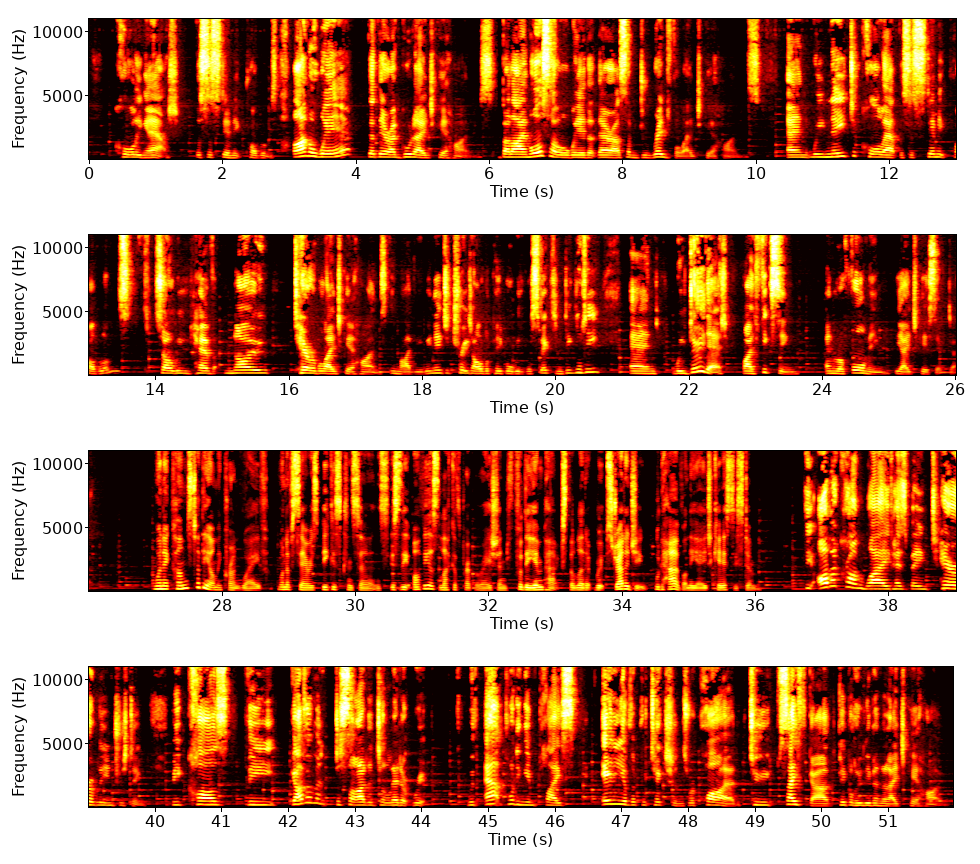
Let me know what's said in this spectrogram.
calling out the systemic problems. I'm aware that there are good aged care homes, but I am also aware that there are some dreadful aged care homes. And we need to call out the systemic problems so we have no terrible aged care homes, in my view. We need to treat older people with respect and dignity, and we do that by fixing and reforming the aged care sector. When it comes to the Omicron wave, one of Sarah's biggest concerns is the obvious lack of preparation for the impact the Let It Rip strategy would have on the aged care system. The Omicron wave has been terribly interesting because the government decided to let it rip without putting in place any of the protections required to safeguard people who live in an aged care home.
